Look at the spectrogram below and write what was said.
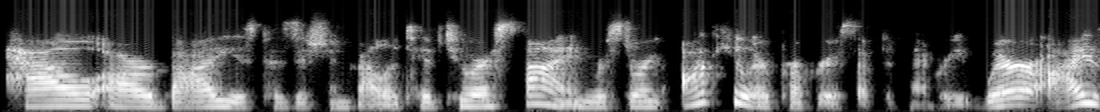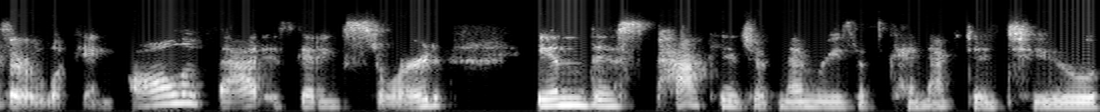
how our body is positioned relative to our spine. We're storing ocular proprioceptive memory where our eyes are looking. All of that is getting stored in this package of memories that's connected to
